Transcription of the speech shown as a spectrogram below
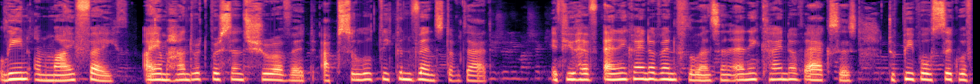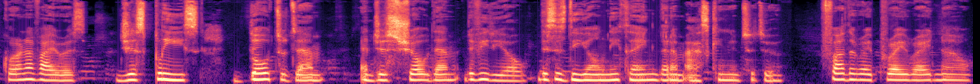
Lean on my faith. I am 100% sure of it, absolutely convinced of that. If you have any kind of influence and any kind of access to people sick with coronavirus, just please go to them and just show them the video. This is the only thing that I'm asking you to do. Father, I pray right now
